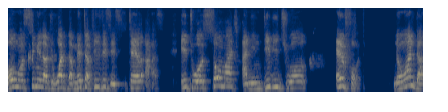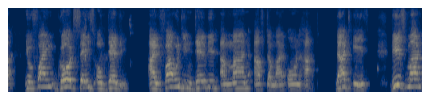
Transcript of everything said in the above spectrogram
almost similar to what the metaphysicists tell us. It was so much an individual effort. No wonder you find God says of David, I found in David a man after my own heart. That is, this man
